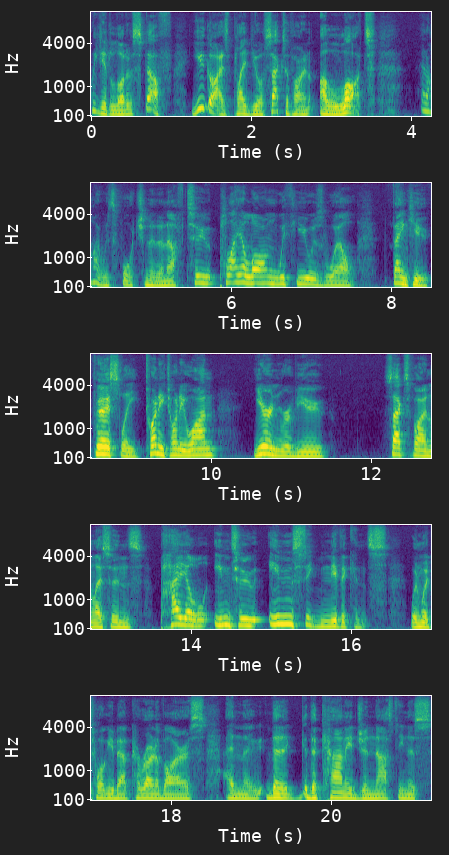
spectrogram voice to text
We did a lot of stuff. You guys played your saxophone a lot and I was fortunate enough to play along with you as well. Thank you. Firstly, 2021 year in review, saxophone lessons pale into insignificance when we're talking about coronavirus and the, the, the carnage and nastiness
